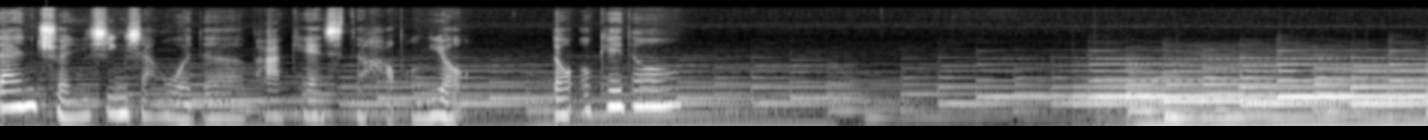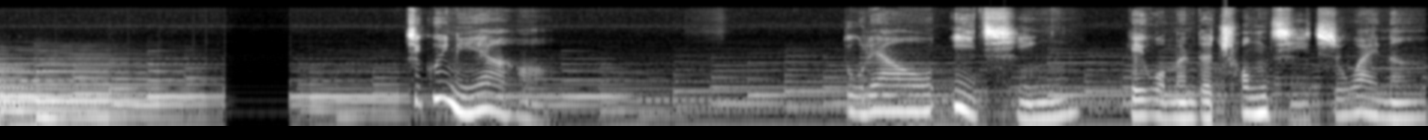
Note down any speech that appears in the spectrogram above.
单纯欣赏我的 Podcast 的好朋友，都 OK 的哦。这几年啊，哈。除了疫情给我们的冲击之外呢，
